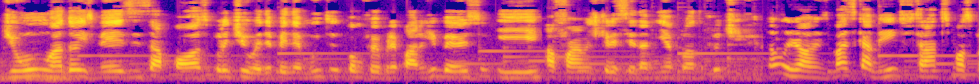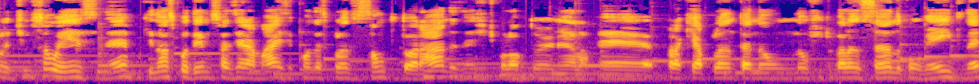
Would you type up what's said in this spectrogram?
de um a dois meses após o plantio. Vai depender muito de como foi o preparo de berço e a forma de crescer da minha planta frutífera. Então, jovens, basicamente os tratos pós-plantio são esses, né? O que nós podemos fazer a mais é quando as plantas são tutoradas, né? A gente coloca o tutor nela é, para que a planta não, não fique balançando com o vento, né?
